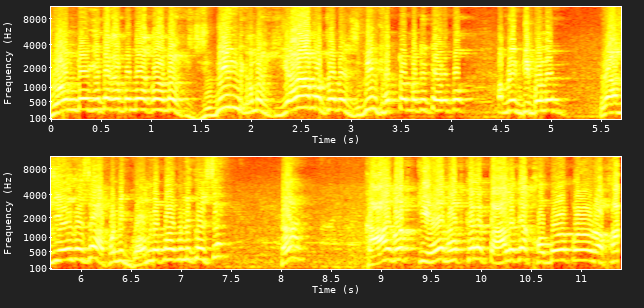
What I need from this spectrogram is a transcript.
ধুৰন্ধৰকেইটাক আপুনি আকৌ আমাৰ জুবিন, আমাৰ হিয়া মুঠতে জুবিন ক্ষেত্ৰৰ মাতি তেওঁলোকক আপুনি দিবলৈ ৰাজি হৈ গৈছে। আপুনি গম নাপাওঁ বুলি কৈছে। হা? কাৰ ঘৰত কিহে ভাত খালে তালৈকে খবৰ কৰা ৰখা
